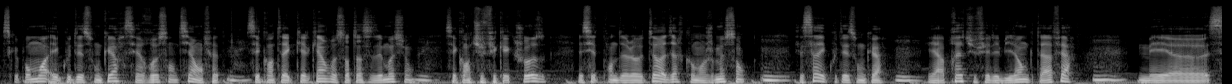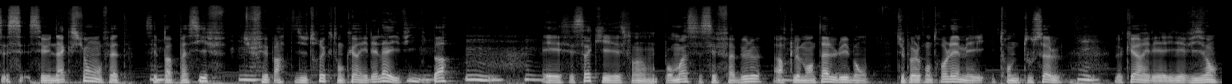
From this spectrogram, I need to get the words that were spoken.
Parce que pour moi, écouter son cœur, c'est ressentir en fait. Ouais. C'est quand tu es avec quelqu'un, ressentir ses émotions. C'est quand tu fais quelque chose, essayer de prendre de la hauteur et dire comment je me sens. Mm. C'est ça, écouter son cœur. Mm. Et après, tu fais les bilans que tu as à faire. Mais euh, c'est- une action en fait. C'est pas passif. Tu fais partie du truc. Ton cœur, il est là, il vit, il bat. Et c'est ça qui est, enfin, pour moi, c'est- fabuleux. Alors que le mental, lui, bon, tu peux le contrôler, mais il tourne tout seul. Le cœur, il est, il est vivant.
